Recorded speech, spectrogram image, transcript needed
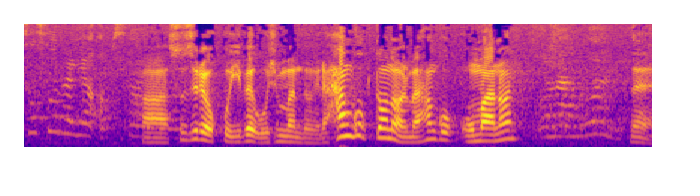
수수료가 없어요. 아 수수료 없고 250만 동이래. 한국 돈은 얼마? 한국 5만 원? 5만 원. 네.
